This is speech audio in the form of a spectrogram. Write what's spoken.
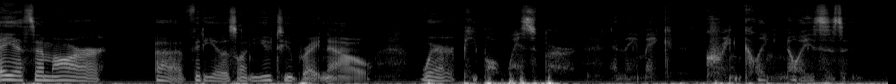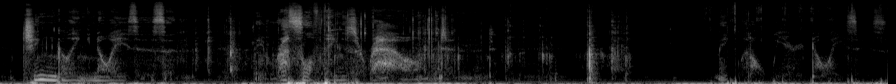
ASMR uh, videos on YouTube right now where people whisper and they make crinkling noises and jingling noises and rustle things around and make little weird noises.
